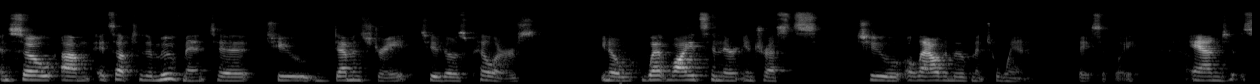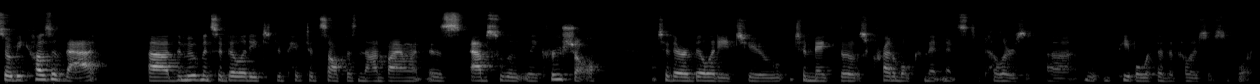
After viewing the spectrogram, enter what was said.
And so um, it's up to the movement to to demonstrate to those pillars, you know, why it's in their interests to allow the movement to win, basically. And so because of that, uh, the movement's ability to depict itself as nonviolent is absolutely crucial to their ability to to make those credible commitments to pillars, uh, people within the pillars of support.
